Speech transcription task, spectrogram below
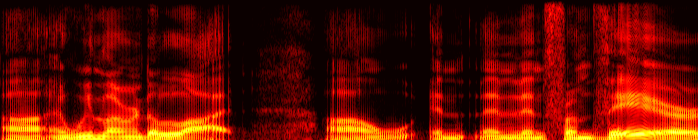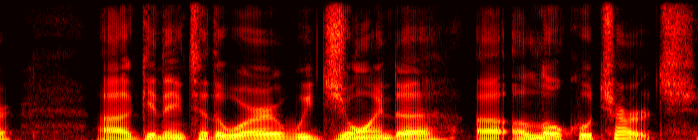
uh, and we learned a lot. Uh, and and then from there, uh, getting to the word, we joined a a, a local church.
